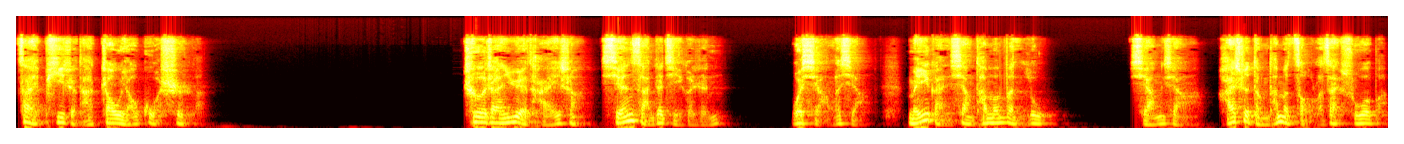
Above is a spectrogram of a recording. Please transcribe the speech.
再披着它招摇过市了。车站月台上闲散着几个人，我想了想，没敢向他们问路。想想，还是等他们走了再说吧。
